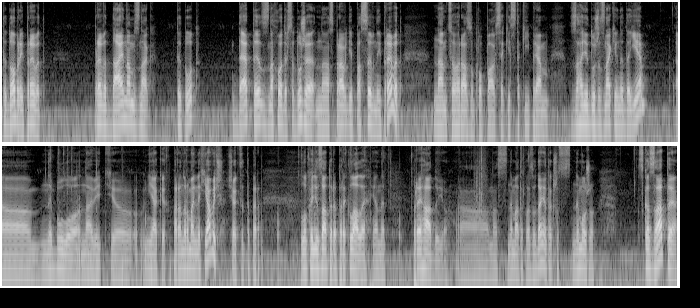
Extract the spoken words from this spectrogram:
Ти добрий привид. Привид, дай нам знак. Ти тут? де ти знаходишся. Дуже насправді пасивний привид. Нам цього разу попався. Якийсь такий прям взагалі дуже знаків не дає. Не було навіть е, ніяких паранормальних явищ. Чи як це тепер локалізатори переклали, я не пригадую. У нас нема такого завдання, так що не можу сказати.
